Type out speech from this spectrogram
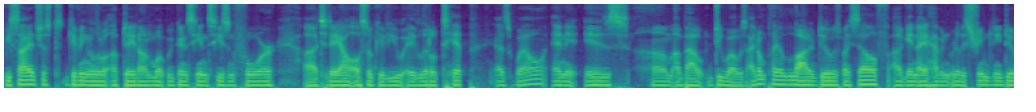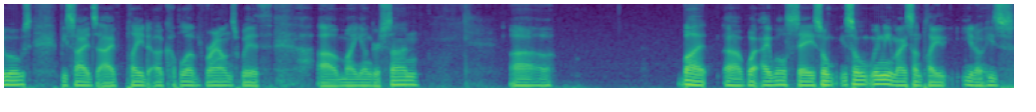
besides just giving a little update on what we're going to see in season four, uh, today I'll also give you a little tip as well, and it is um, about duos. I don't play a lot of duos myself. Again, I haven't really streamed any duos. Besides, I've played a couple of rounds with uh, my younger son. Uh, but uh, what I will say, so so when me and my son play, you know, he's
